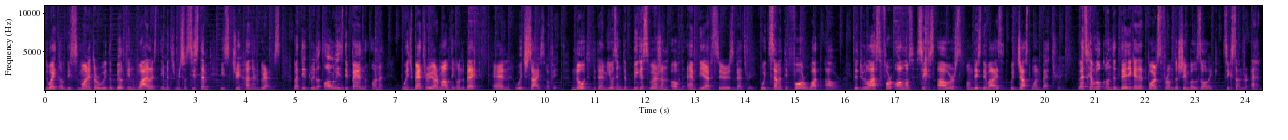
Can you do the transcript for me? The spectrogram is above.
The weight of this monitor with the built-in wireless image transmission system is 300 grams, but it will always depend on which battery you are mounting on the back and which size of it. Note that I'm using the biggest version of the NP-F series battery with 74 watt hour that will last for almost 6 hours on this device with just one battery. Let's have a look on the dedicated ports from the Shimbol Zolink 600M.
